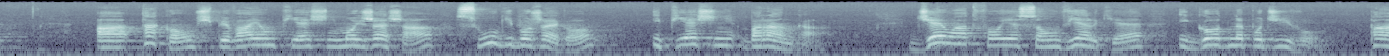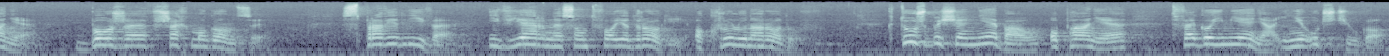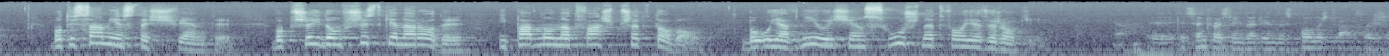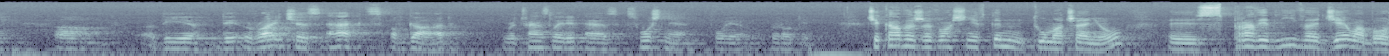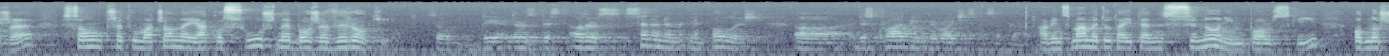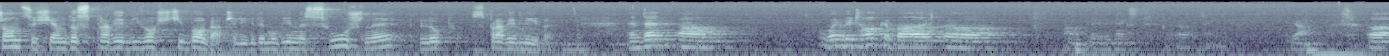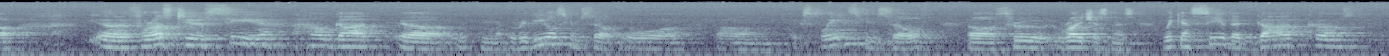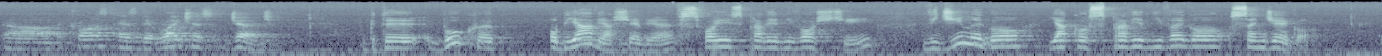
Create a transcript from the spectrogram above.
A taką śpiewają pieśń Mojżesza, sługi Bożego i pieśń Baranka. Dzieła Twoje są wielkie i godne podziwu, Panie, Boże Wszechmogący. Sprawiedliwe i wierne są Twoje drogi, o Królu Narodów. Któż by się nie bał, o Panie, Twego imienia i nie uczcił Go? Bo Ty sam jesteś święty, bo przyjdą wszystkie narody i padną na twarz przed Tobą, bo ujawniły się słuszne Twoje wyroki. It's interesting that in this Polish translation, um, the, the righteous acts of God were translated as słuszne Twoje wyroki. Ciekawe, że właśnie w tym tłumaczeniu y, sprawiedliwe dzieła Boże są przetłumaczone jako słuszne Boże wyroki. So the, there's this other synonym in Polish uh, describing the righteousness of God. A więc mamy tutaj ten synonim polski odnoszący się do sprawiedliwości Boga, czyli gdy mówimy słuszny lub sprawiedliwy. And then um, when we talk about uh, oh, the next uh, thing, yeah, uh, uh, for us to see how God uh, reveals Himself or um, explains Himself uh, through righteousness, we can see that God comes uh, across as the righteous judge. Gdy Bóg objawia siebie w swojej sprawiedliwości, widzimy Go jako sprawiedliwego sędziego.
